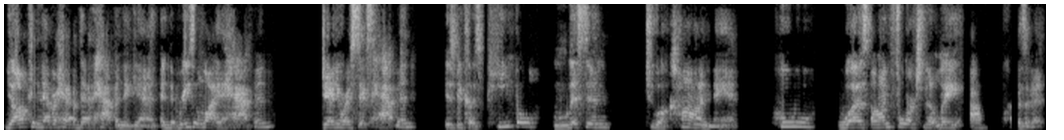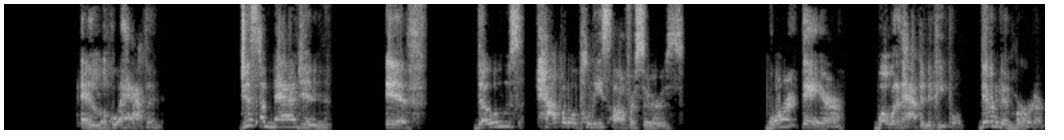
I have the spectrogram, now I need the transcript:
Y'all can never have that happen again. And the reason why it happened, January 6th happened, is because people listened to a con man who was unfortunately our president. And look what happened. Just imagine if those Capitol police officers weren't there, what would have happened to people? There would have been murder.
